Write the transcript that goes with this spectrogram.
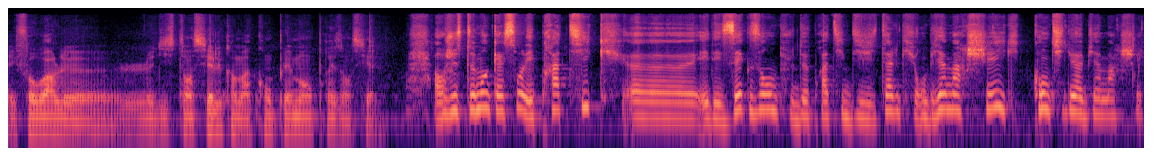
il faut voir le, distanciel comme un complément présentiel. Alors justement, quelles sont les pratiques euh, et les exemples de pratiques digitales qui ont bien marché et qui continuent à bien marcher?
